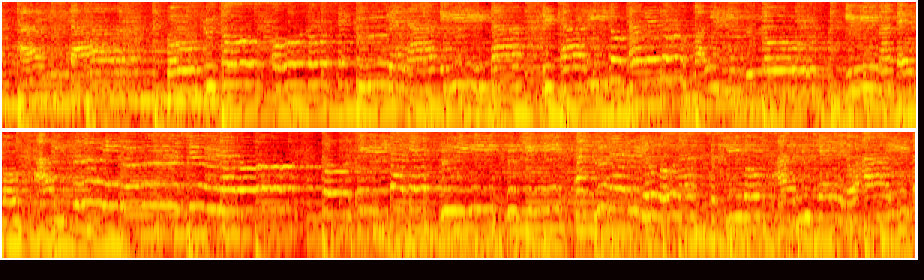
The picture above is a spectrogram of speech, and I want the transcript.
したんだ僕と踊ってくれないか光と影ような時もあるけど愛と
